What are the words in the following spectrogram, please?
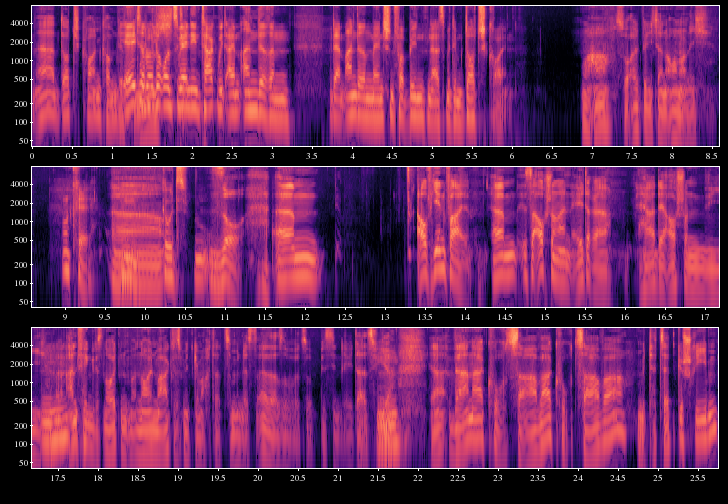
ja, Dogecoin kommt jetzt Die Eltern unter uns werden den Tag mit einem anderen, mit einem anderen Menschen verbinden als mit dem Dogecoin. Aha, so alt bin ich dann auch noch nicht. Okay. Hm, gut. So. Ähm, auf jeden Fall. Ähm, ist auch schon ein älterer ja, der auch schon die mhm. Anfänge des neuen, neuen Marktes mitgemacht hat, zumindest. Also so ein bisschen älter als wir. Mhm. Ja, Werner Kurzawa, Kurzawa mit Z geschrieben.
